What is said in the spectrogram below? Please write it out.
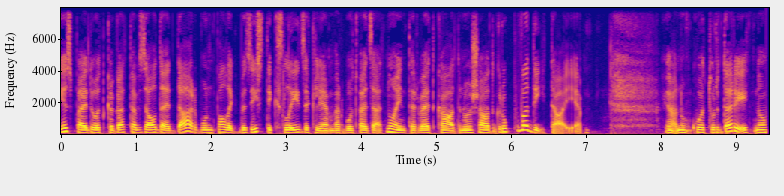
iespaidot, ka gatavi zaudēt darbu un palikt bez iztiks līdzekļiem. Varbūt vajadzētu nointervēt kādu no šādu grupu vadītājiem. Jā, nu, ko tur darīt? Nu,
